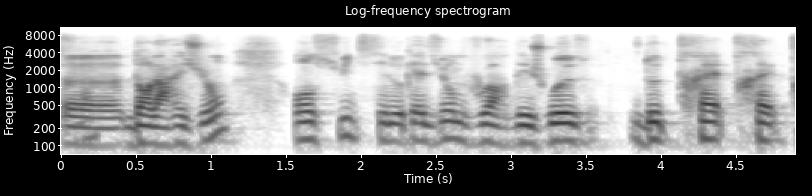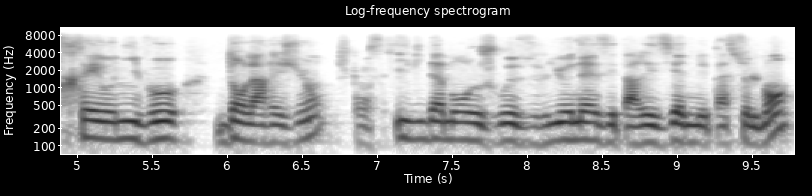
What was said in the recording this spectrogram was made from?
dans la région. Ensuite, c'est l'occasion de voir des joueuses de très très très haut niveau dans la région. Je pense évidemment aux joueuses lyonnaises et parisiennes, mais pas seulement.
